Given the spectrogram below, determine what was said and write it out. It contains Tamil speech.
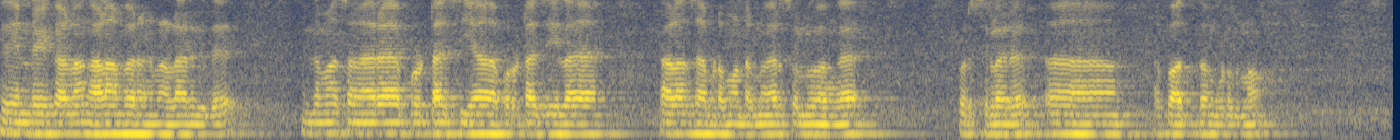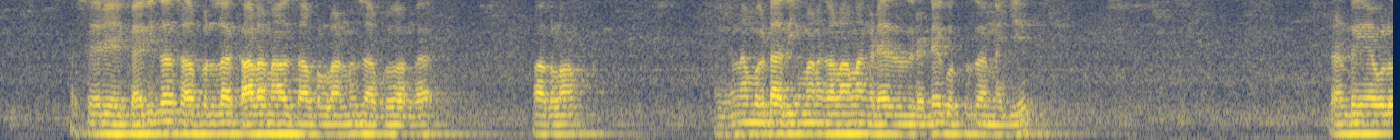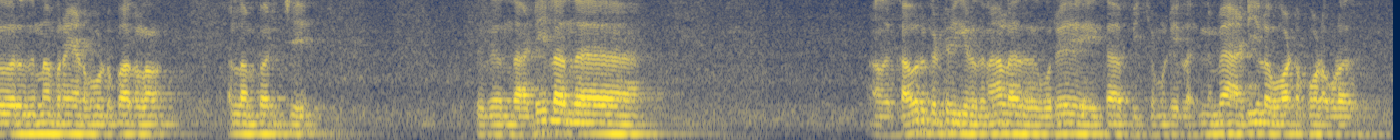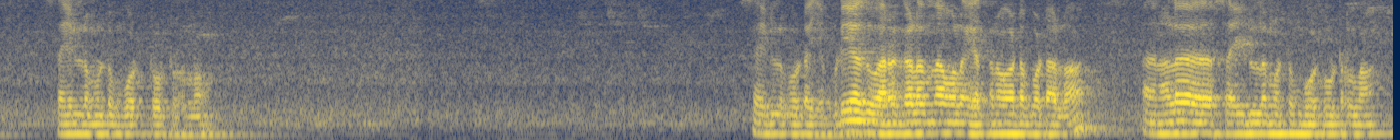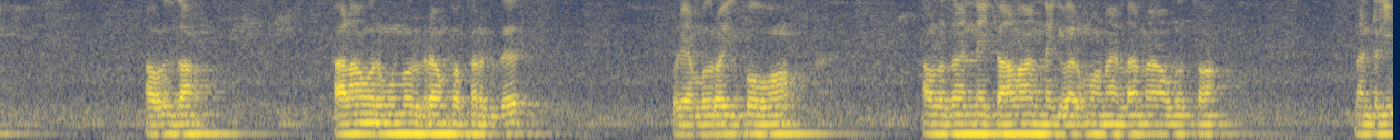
இது இன்றைய காலம் காலம் பாருங்க நல்லா இருக்குது. இந்த மாதம் வேறு புரட்டாசியா? புரட்டாசியில் காலம் சாப்பிட மாட்டேன்னு வேறு சொல்லுவாங்க. ஒரு சிலர் பார்த்து தான் கொடுக்கணும். சரி கறி தான் சாப்பிடல காளானாவது சாப்பிட்லான்னு சாப்பிடுவாங்க. பார்க்கலாம். நம்மக்கிட்ட அதிகமான காலம்லாம் கிடையாது. இது ரெண்டே கொத்து தான் இன்றைக்கி ரெண்டும் எவ்வளோ வருதுன்னு அப்புறம் இடம் போட்டு பார்க்கலாம். எல்லாம் பறித்து இது அந்த அடியில் அந்த அந்த கவர் கட்டிருக்கிறதுனால அது ஒரே இதாக பிக்க முடியல. இனிமேல் அடியில் ஓட்டை போடக்கூடாது. சைடில் மட்டும் போட்டு விட்டுறணும். சைடில் போட்டால் எப்படியும் அது வரங்காலம்தான் காலம் தான் எத்தனை ஓட்டை போட்டாலும். அதனால் சைடில் மட்டும் போட்டு விட்டுறலாம். அவ்வளோதான் காளான் ஒரு முந்நூறு கிராம் பக்கம் இருக்குது. ஒரு எண்பது ரூபாய்க்கு போவோம் அவ்வளோதான் இன்றைக்கி காளான் இன்னைக்கு வருமானம் எல்லாமே அவ்வளோதான் நன்றி.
